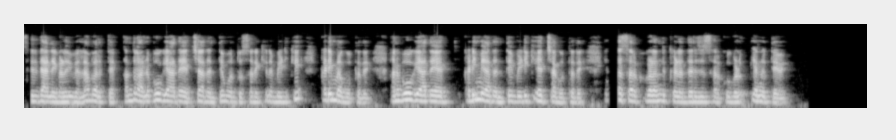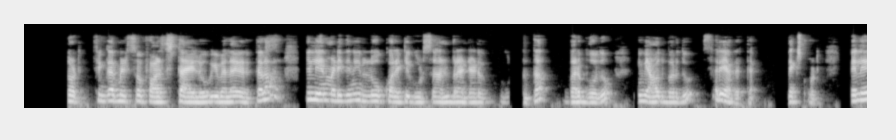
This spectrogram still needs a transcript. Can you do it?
ಸಿರಿಧಾನ್ಯಗಳು ಇವೆಲ್ಲ ಬರುತ್ತೆ. ಅಂದ್ರೆ ಅನುಭೋಗಿ ಆದಾಯ ಹೆಚ್ಚಾದಂತೆ ಒಂದು ಸರಕಿನ ಬೇಡಿಕೆ ಕಡಿಮೆ ಆಗುತ್ತದೆ. ಅನುಭೋಗಿ ಆದಾಯ ಕಡಿಮೆ ಆದಂತೆ ಬೇಡಿಕೆ ಹೆಚ್ಚಾಗುತ್ತದೆ. ಇಂಥ ಸರಕುಗಳನ್ನು ಕೆಳದರ್ಜೆ ಸರಕುಗಳು ಎನ್ನುತ್ತೇವೆ. ನೋಡಿ ಫಿಂಗರ್ ಮಿಟ್ಸ್ ಫಾಲ್ಸ್ ಸ್ಟೈಲು ಇವೆಲ್ಲ ಇರುತ್ತಲ್ಲ, ಇಲ್ಲಿ ಏನ್ ಮಾಡಿದೀನಿ low quality goods unbranded goods ಅಂತ ಬರ್ಬೋದು. ನೀವು ಯಾವ್ದು ಬರೆದು ಸರಿ ಆಗುತ್ತೆ ನೆಕ್ಸ್ಟ್ ನೋಡಿ, ಬೆಲೆ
